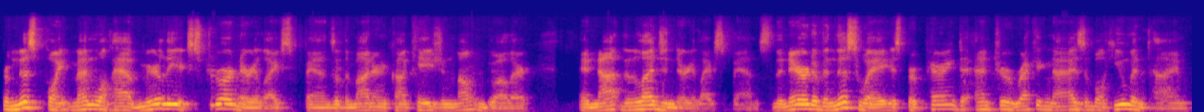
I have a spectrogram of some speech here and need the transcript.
From this point, men will have merely extraordinary lifespans of the modern Caucasian mountain dweller and not the legendary lifespans. The narrative in this way is preparing to enter recognizable human time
